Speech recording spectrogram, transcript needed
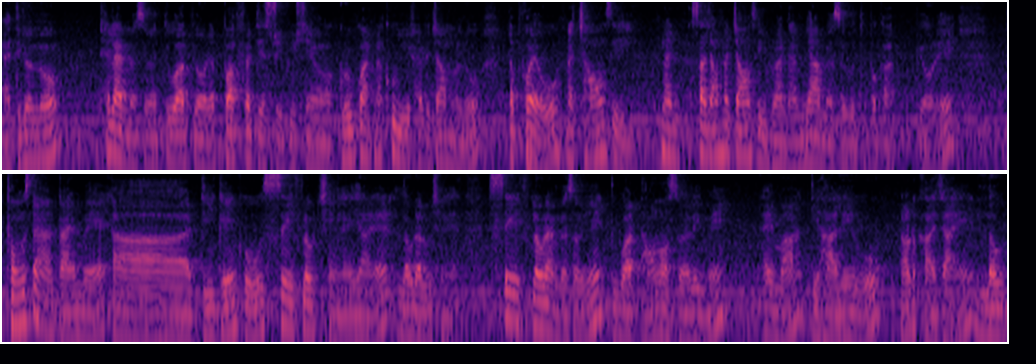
အဲဒီလိုမျိုးထည့်လိုက်မယ်ဆိုရင် तू ကပြောတယ် perfect distribution ရော group ကနှစ်ခုရေးထားတဲ့ကြောင့်မလို့တစ်ဖွဲ့ကိုနှစ်ချောင်းစီနှစ်စာကြောင်းနှစ်ချောင်းစီ random ရမယ်ဆိုပြီး तू ဘက်ကပြောတယ်ထုံးစံအတိုင်းပဲအာဒီ game ကို save လုပ်ချင်လဲရတယ်လောက်ရလို့ချင်လဲ save လုပ်လိုက်မယ်ဆိုရင် तू က download ဆွဲလိုက်မယ်အဲ့မှာဒီဟာလေးကိုနောက်တစ်ခါကျရင် load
